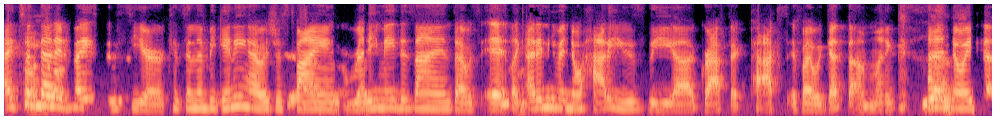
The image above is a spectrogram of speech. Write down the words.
I took that advice this year because in the beginning I was just Yeah. buying ready-made designs. That was it. Like I didn't even know how to use the uh, graphic packs if I would get them. Like I had no idea.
